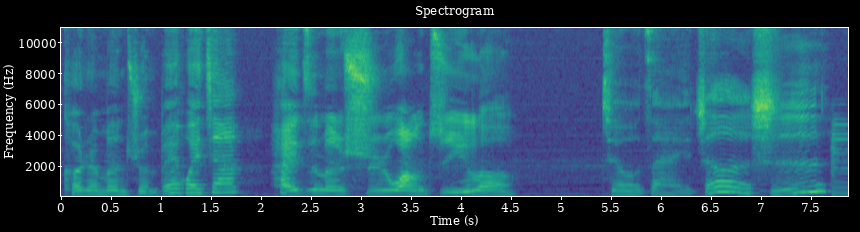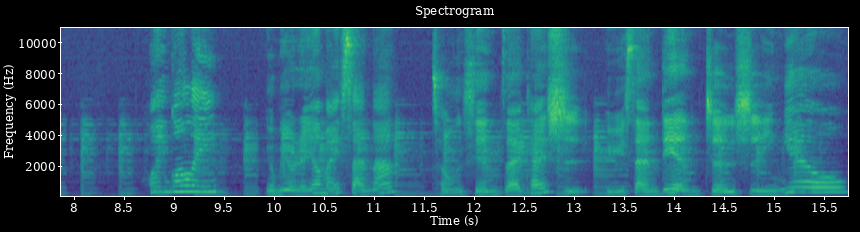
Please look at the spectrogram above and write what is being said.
客人们准备回家，孩子们失望极了。就在这时，欢迎光临。有没有人要买伞呢？从现在开始，雨伞店正式营业哦！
